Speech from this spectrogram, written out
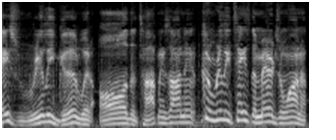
tastes really good with all the toppings on it. You can really taste the marijuana.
